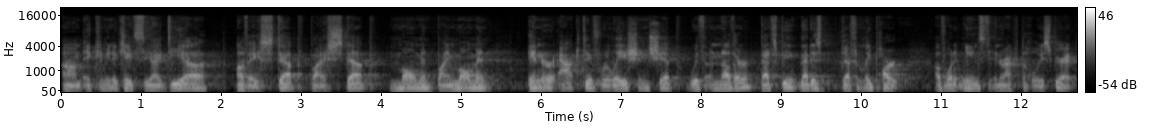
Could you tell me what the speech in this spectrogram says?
Um, it communicates the idea of a step by step, moment by moment interactive relationship with another. That's being that is definitely part of what it means to interact with the Holy Spirit.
